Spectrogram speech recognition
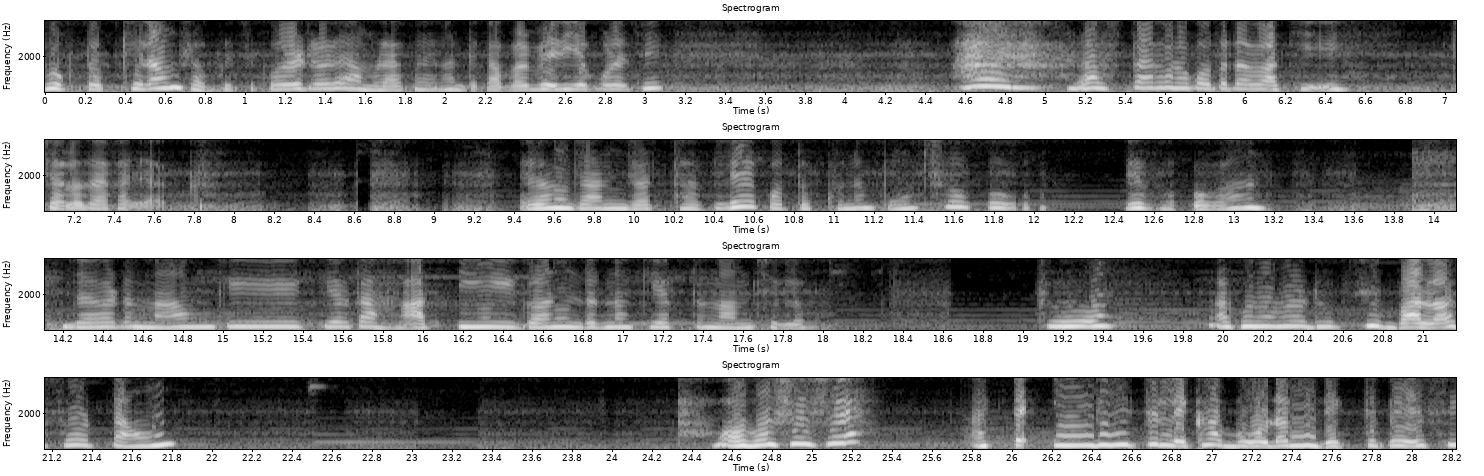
ভোগ টোগ খেলাম সব কিছু করে টোরে আমরা এখন এখান থেকে আবার বেরিয়ে পড়েছি। আর রাস্তা এখনও কতটা বাকি? চলো দেখা যাক। এরকম যানজট থাকলে কতক্ষণে পৌঁছবো হে ভগবান? জায়গাটার নাম কি কি একটা হাতি হাতিগঞ্জ না কি একটা নাম ছিল? তো এখন আমরা ঢুকছি বালাসোর টাউন অবশেষে একটা ইংরেজিতে লেখা বোর্ড আমি দেখতে পেয়েছি,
